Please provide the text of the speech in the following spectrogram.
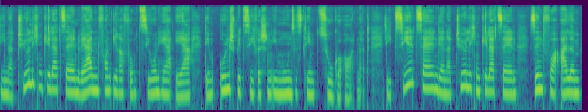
die natürlichen Killerzellen werden von ihrer Funktion her eher dem unspezifischen Immunsystem zugeordnet. Die Zielzellen der natürlichen Killerzellen sind vor allem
